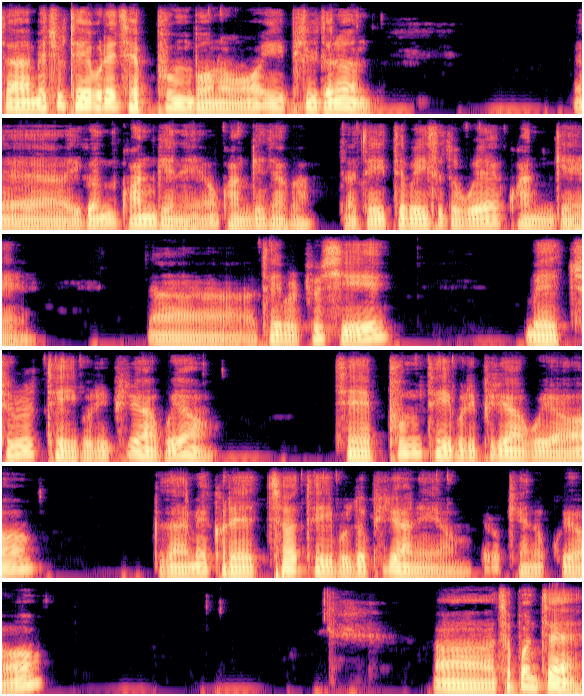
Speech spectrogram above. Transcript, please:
자 매출 테이블의 제품 번호 이 필드는 에, 이건 관계네요. 관계 작업 자 데이터베이스 도구의 관계 아, 테이블 표시 매출 테이블이 필요하고요. 제품 테이블이 필요하고요. 그 다음에 거래처 테이블도 필요하네요. 이렇게 해놓고요. 아, 첫 번째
